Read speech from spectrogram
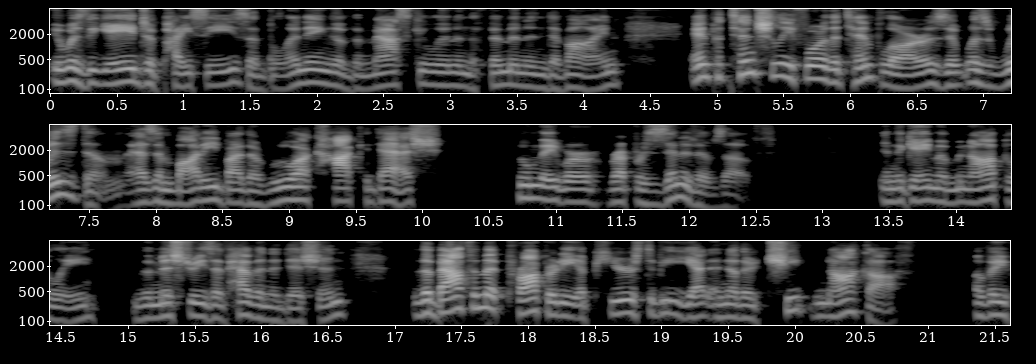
It was the age of Pisces, a blending of the masculine and the feminine divine. And potentially for the Templars, it was wisdom as embodied by the Ruach HaKodesh, whom they were representatives of. In the game of Monopoly, the Mysteries of Heaven edition, the Baphomet property appears to be yet another cheap knockoff of a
